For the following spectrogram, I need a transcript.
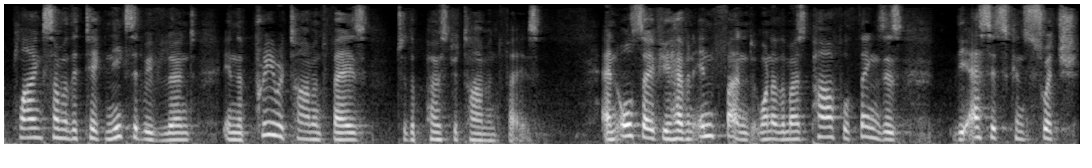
applying some of the techniques that we've learned in the pre-retirement phase to the post-retirement phase. And also, if you have an in fund, one of the most powerful things is the assets can switch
